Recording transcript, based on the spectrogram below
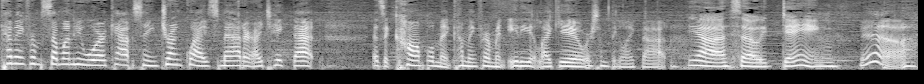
coming from someone who wore a cap saying "Drunk wives matter." I take that as a compliment coming from an idiot like you, or something like that. Yeah. So dang. Yeah.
